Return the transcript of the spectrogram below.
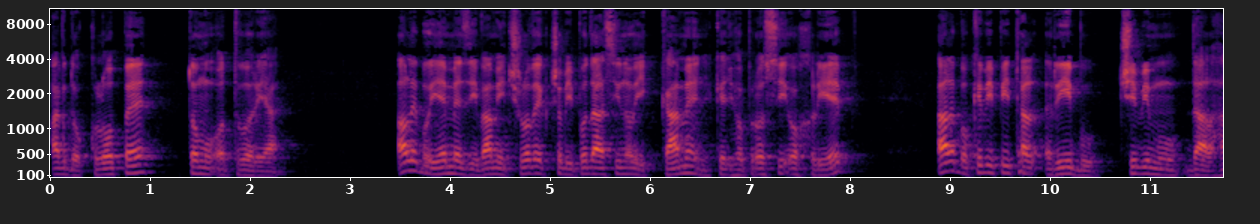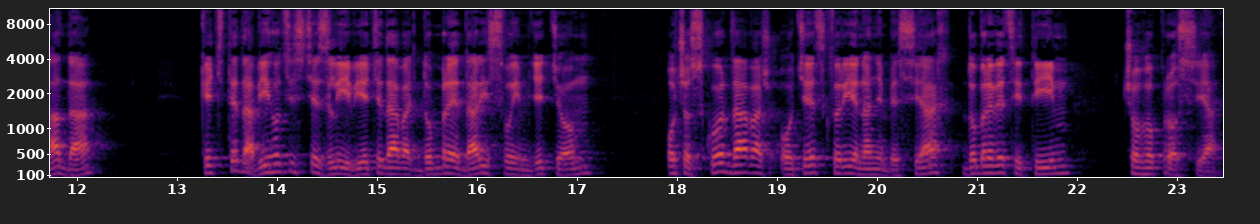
A kto klope, tomu otvoria. Alebo je medzi vami človek, čo by podal synovi kameň, keď ho prosí o chlieb? Alebo keby pýtal rybu, či by mu dal hada, keď teda vy, hoci ste zlí, viete dávať dobré dary svojim deťom, o čo skôr dávaš Otec, ktorý je na nebesiach, dobré veci tým, čo ho prosia.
